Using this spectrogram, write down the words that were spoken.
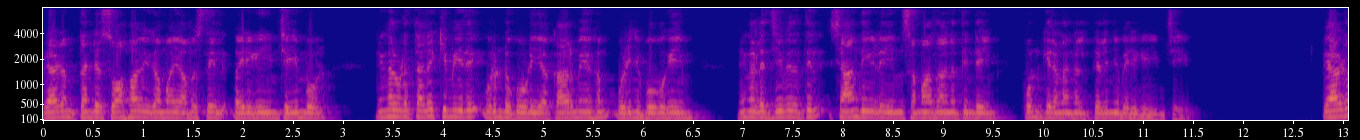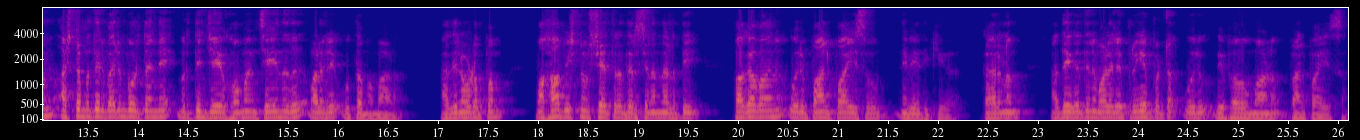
വ്യാഴം തന്റെ സ്വാഭാവികമായ അവസ്ഥയിൽ വരികയും ചെയ്യുമ്പോൾ നിങ്ങളുടെ തലയ്ക്ക് മീതെ ഉരുണ്ടുകൂടിയ കാർമേഘം ഒഴിഞ്ഞു പോവുകയും നിങ്ങളുടെ ജീവിതത്തിൽ ശാന്തിയുടെയും സമാധാനത്തിന്റെയും പൊൻകിരണങ്ങൾ തെളിഞ്ഞു വരികയും ചെയ്യും. വ്യാഴം അഷ്ടമത്തിൽ വരുമ്പോൾ തന്നെ മൃത്യുഞ്ജയ ഹോമം ചെയ്യുന്നത് വളരെ ഉത്തമമാണ്. അതിനോടൊപ്പം മഹാവിഷ്ണു ക്ഷേത്ര ദർശനം നടത്തി ഭഗവാന് ഒരു പാൽപായസവും നിവേദിക്കുക. കാരണം അദ്ദേഹത്തിന് വളരെ പ്രിയപ്പെട്ട ഒരു വിഭവമാണ് പാൽപായസം.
